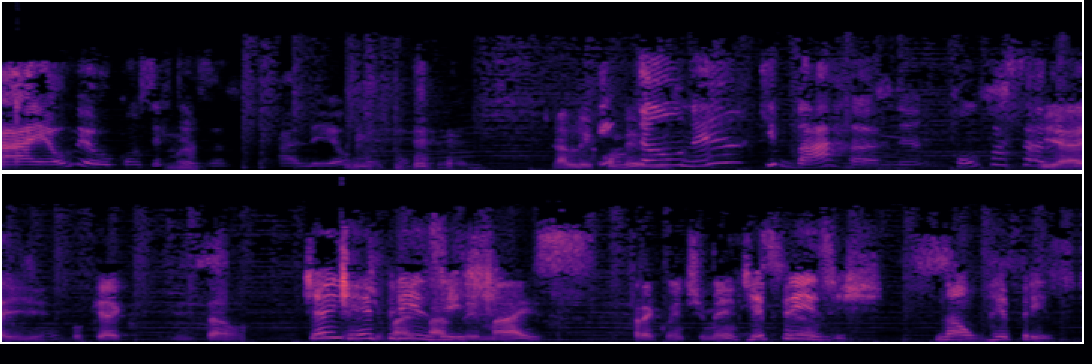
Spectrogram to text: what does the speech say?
Ah, é o meu, com certeza. Ale é o meu, com certeza. Ale comeu. Então, né? Que barra, né? Com o passar E aí, o que é que. Então. Gente, a gente vai reprises. fazer mais frequentemente? Reprises. Não, reprise.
